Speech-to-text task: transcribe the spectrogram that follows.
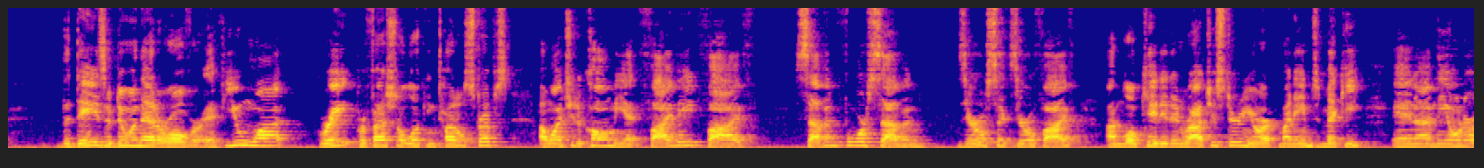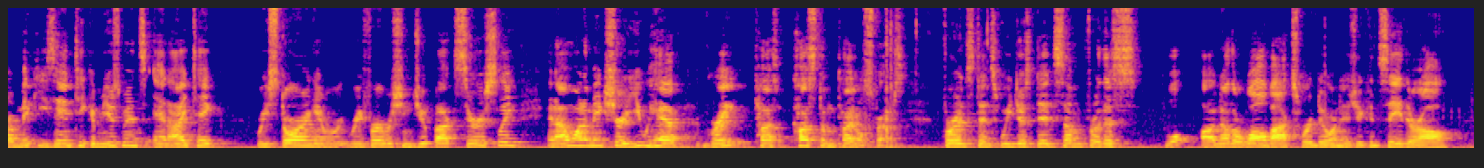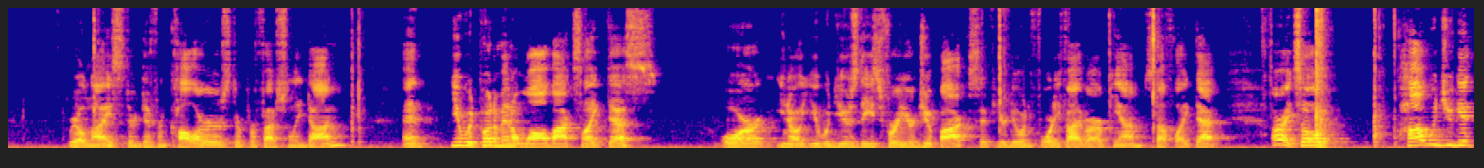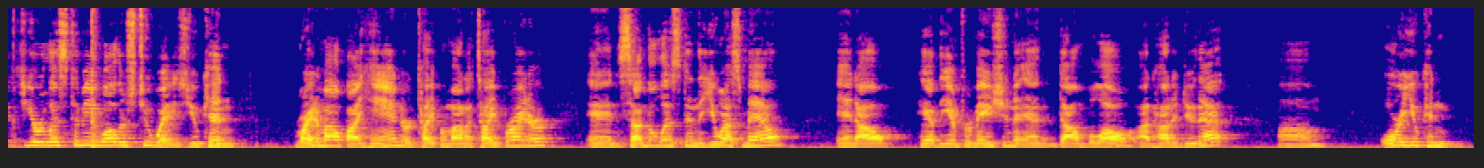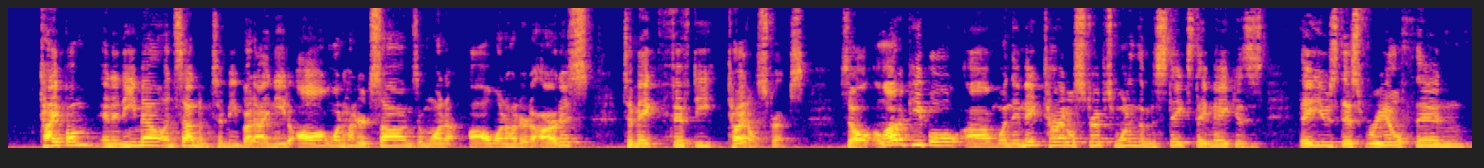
the days of doing that are over. If you want great professional looking title strips, I want you to call me at 585-747-0605. I'm located in Rochester, New York. My name's Mickey, and I'm the owner of Mickey's Antique Amusements, and I take restoring and re refurbishing jukebox seriously, and I want to make sure you have great custom title strips. For instance, we just did some for this another wall box we're doing. As you can see, they're all real nice. They're different colors. They're professionally done. And you would put them in a wall box like this, or you know, you would use these for your jukebox if you're doing 45 RPM, stuff like that. All right, so how would you get your list to me? Well, there's two ways. You can write them out by hand or type them on a typewriter and send the list in the U.S. mail, and I'll have the information and down below on how to do that. Um, or you can type them in an email and send them to me. But I need all 100 songs and one, all 100 artists to make 50 title strips. So a lot of people, um, when they make title strips, one of the mistakes they make is they use this real thin,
